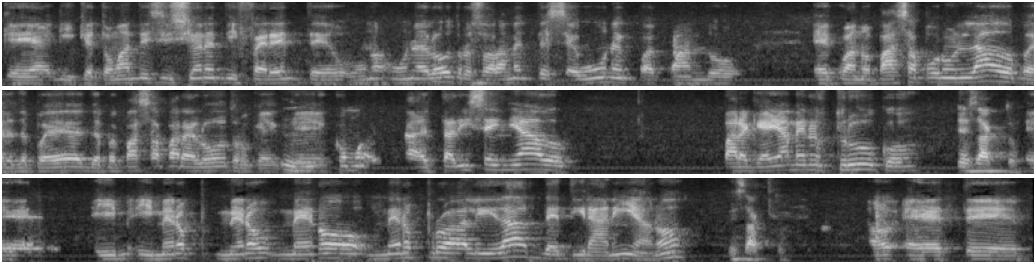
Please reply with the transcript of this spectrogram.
que, y que toman decisiones diferentes uno, uno otro, solamente se unen cuando eh, cuando pasa por un lado, pero pues después, después pasa para el otro, que, es como está, diseñado para que haya menos trucos. Exacto. Eh, y, menos, menos, menos, menos probabilidad de tiranía, ¿no? Exacto. Ah, este,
